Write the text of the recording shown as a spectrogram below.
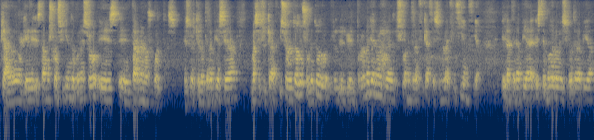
Claro, lo que estamos consiguiendo con eso es eh, dar menos vueltas. Eso es que la terapia sea más eficaz y sobre todo, sobre todo, el, el problema ya no es solamente la eficacia, sino la eficiencia la terapia, este modelo de psicoterapia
